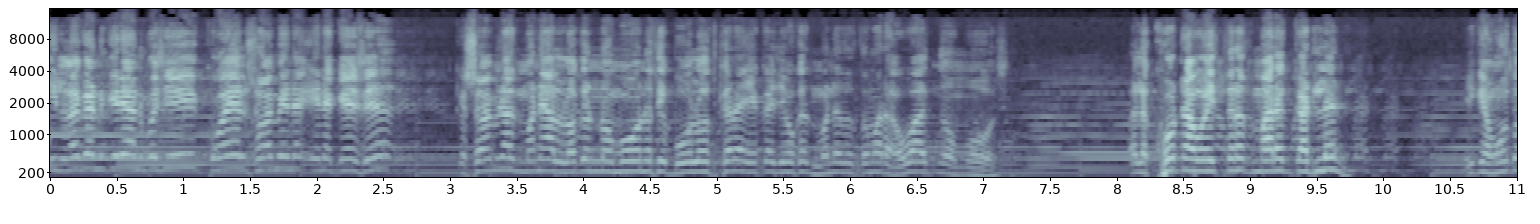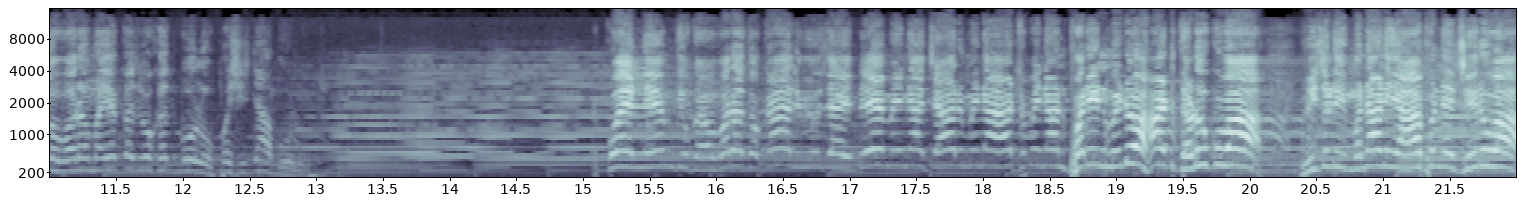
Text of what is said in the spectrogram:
ઈ લગ્ન કર્યા ને પછી કોયલ સ્વામીને એને કહે છે કે, સ્વામિનાથ, મને આ લગ્નનો મોહ નથી, બોલો જ ખરા, એક જ વખત મને તો તમારા અવાજનો મોહ છે. એટલે ખોટા હોય તરત મારે કાઢ લે ને. એ કે, હું તો વરમાં એક જ વખત બોલું, પછી ક્યાં બોલું? કોયલને એમ થયું કે વરે તો કાલ વ્યુ જાય, બે મહિના, ચાર મહિના, આઠ મહિના ફરીને મીડો હાથ ધડુકવા, વીજળી મનાણી આપને જીરવા,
